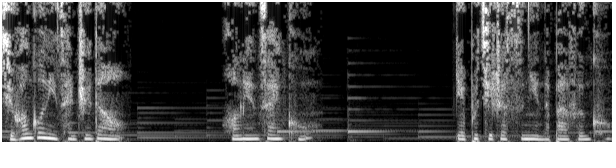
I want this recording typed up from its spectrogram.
喜欢过你才知道，黄连再苦，也不及这思念的半分苦。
